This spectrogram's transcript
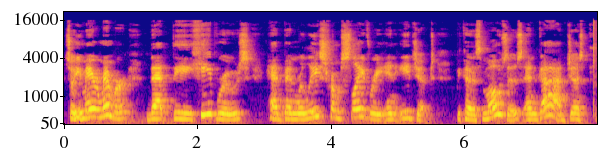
So you may remember that the Hebrews had been released from slavery in Egypt because Moses and God just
